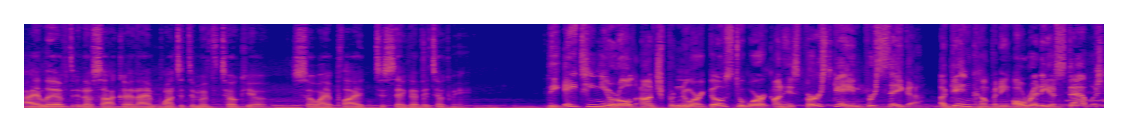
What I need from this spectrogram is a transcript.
I lived in Osaka and I wanted to move to Tokyo, so I applied to Sega and they took me. The 18-year-old entrepreneur goes to work on his first game for Sega, a game company already established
